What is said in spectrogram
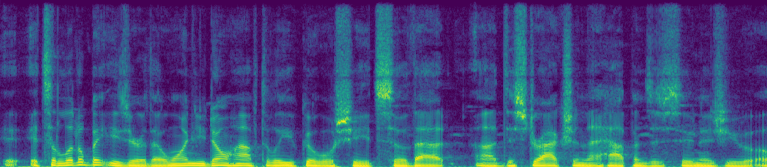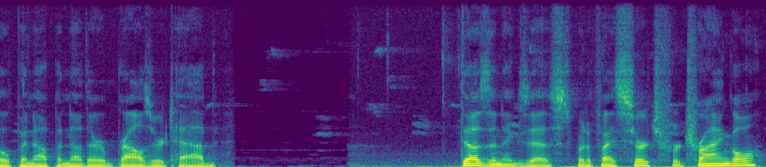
it's a little bit easier though. One, you don't have to leave Google Sheets, so that uh, distraction that happens as soon as you open up another browser tab doesn't exist. But if I search for triangle,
